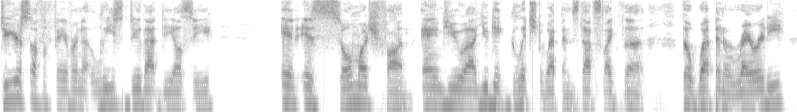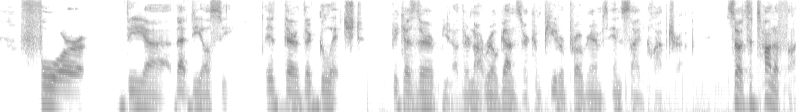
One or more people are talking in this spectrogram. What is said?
Do yourself a favor and at least do that DLC it is so much fun, and you uh, you get glitched weapons. That's like the the weapon rarity for the uh, that DLC. It, they're they're glitched because they're you know they're not real guns. They're computer programs inside Claptrap. So it's a ton of fun.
